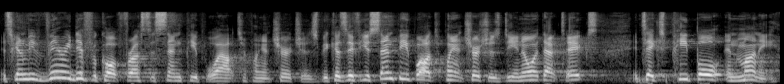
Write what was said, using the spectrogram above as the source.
it's going to be very difficult for us to send people out to plant churches. Because if you send people out to plant churches, do you know what that takes? It takes people and money.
